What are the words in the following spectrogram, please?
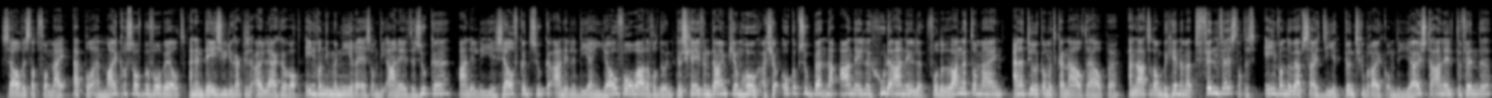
Zelf is dat voor mij Apple en Microsoft bijvoorbeeld. En in deze video ga ik dus uitleggen wat een van die manieren is om die aandelen te zoeken. Aandelen die je zelf kunt zoeken, aandelen die aan jouw voorwaarden voldoen. Dus geef een duimpje omhoog als je ook op zoek bent naar aandelen, goede aandelen voor de lange termijn en natuurlijk om het kanaal te helpen. En laten we dan beginnen met Finvis. Dat is een van de websites die je kunt gebruiken om de juiste aandelen te vinden.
